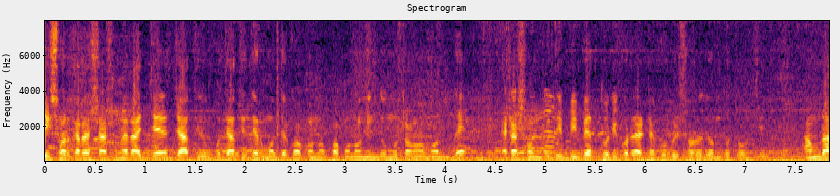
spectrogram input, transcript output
এই সরকারের শাসনে রাজ্যে জাতি উপজাতিদের মধ্যে কখনো কখনো হিন্দু, মুসলমানের মধ্যে একটা সম্প্রীতি বিভেদ তৈরি করে একটা গভীর ষড়যন্ত্র চলছে। আমরা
